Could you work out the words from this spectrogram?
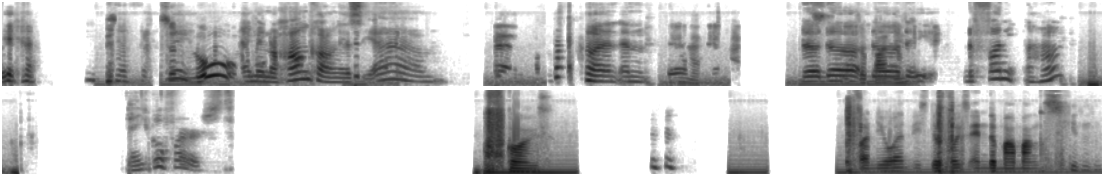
Yeah So no. i mean hong kong is yeah and, and Yeah. the the the funny- the, the funny uh-huh yeah you go first Of course. Funny one is the first and the mamang scene.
